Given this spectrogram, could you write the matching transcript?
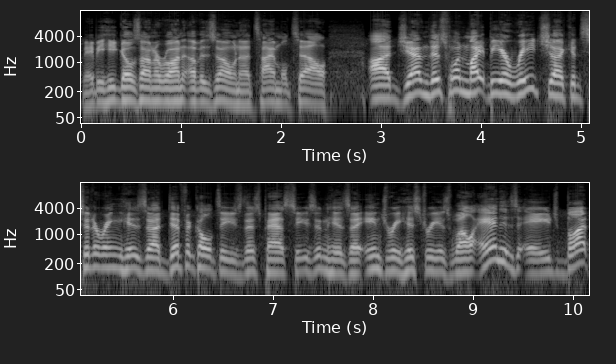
Maybe he goes on a run of his own. Uh, time will tell. Uh, Jen, this one might be a reach uh, considering his difficulties this past season, his injury history as well, and his age, but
